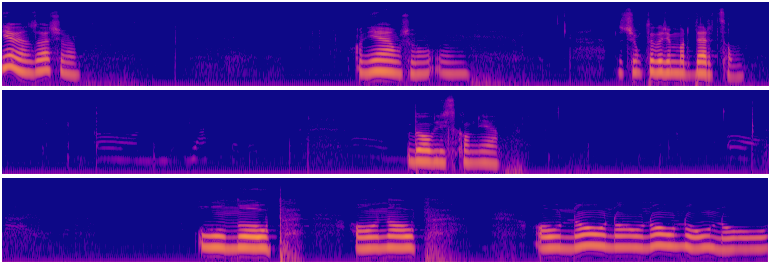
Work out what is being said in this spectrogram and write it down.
Nie wiem, zobaczymy. O nie, muszę... Um... Zobaczymy, kto będzie mordercą. Było blisko mnie. Oh nope. Oh nope. Oh no, no, no, no, no.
